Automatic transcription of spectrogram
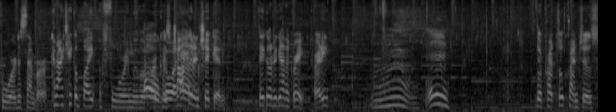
for December. Can I take a bite before we move over? Oh, Because go chocolate ahead. and chicken, they go together great. Ready? Mmm. Mmm. The pretzel crunches.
